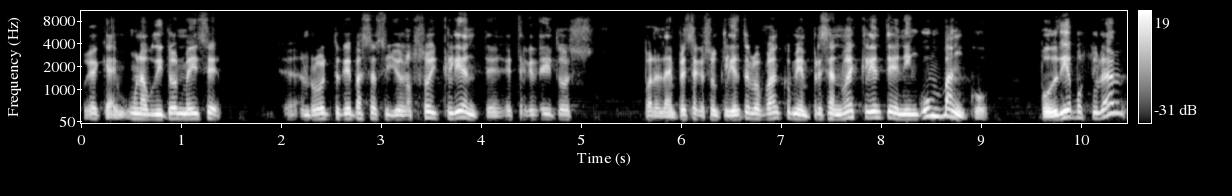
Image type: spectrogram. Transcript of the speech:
porque aquí hay un auditor me dice, eh, Roberto, ¿qué pasa si yo no soy cliente? Este crédito es para las empresas que son clientes de los bancos, mi empresa no es cliente de ningún banco. ¿Podría postular?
